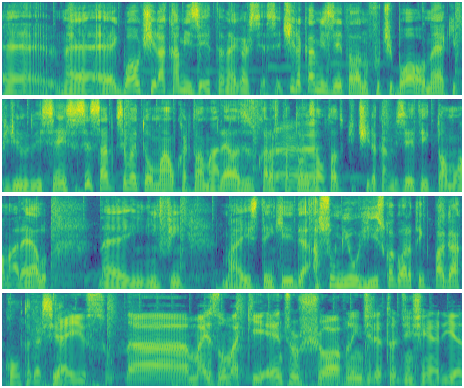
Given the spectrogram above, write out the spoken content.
É, né, é igual tirar a camiseta, né, Garcia? Você tira a camiseta lá no futebol, né? Aqui pedindo licença, você sabe que você vai tomar o cartão amarelo. Às vezes o cara fica é. tão exaltado que tira a camiseta e toma um amarelo, né? Enfim. Mas tem que assumir o risco, agora tem que pagar a conta, Garcia. É isso. Uh, mais uma aqui, Andrew Chauvelin, diretor de engenharia,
